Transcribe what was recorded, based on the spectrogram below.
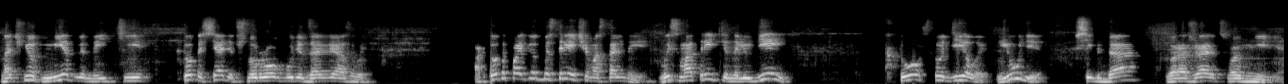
начнет медленно идти, кто-то сядет, шнурок будет завязывать, а кто-то пойдет быстрее, чем остальные. Вы смотрите на людей, кто что делает. Люди всегда выражают свое мнение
